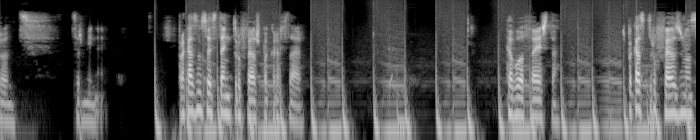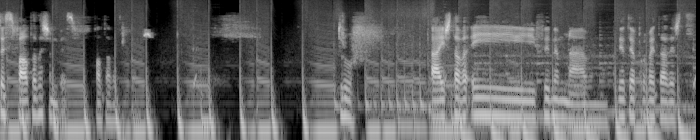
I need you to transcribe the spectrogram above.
Pronto, terminei. Por acaso não sei se tenho troféus para craftar. Acabou a festa. Por acaso troféus não sei se falta, deixa-me ver se faltava troféus. Trufo. Ah, isto estava. Ih, fui mesmo na. Podia ter aproveitado este.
